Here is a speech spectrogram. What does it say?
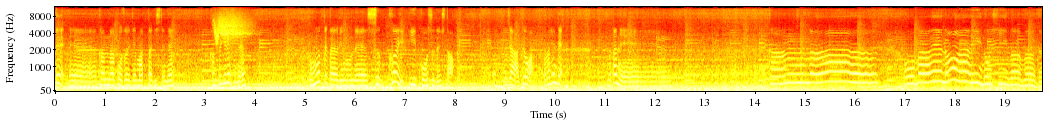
で、えー、神奈湖沿いでまったりしてね。完璧ですね。思ってたよりもねすっごいいいコースでした。それじゃあ今日はこの辺で。またねかんなお前の愛の日はまだ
